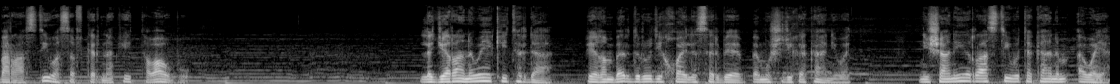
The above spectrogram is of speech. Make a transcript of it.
بەڕاستی وەسفکردنەکەی تەواو بوو لە گێڕانەوەیەکی تردا پێغەمبەر درودی خی لەسەر بێ بە مشریکەکانی وت نیشانەی ڕاستی وتەکانم ئەوەیە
